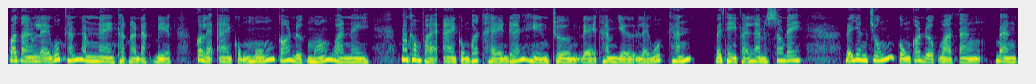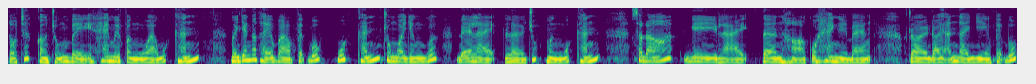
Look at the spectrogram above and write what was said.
Quà tặng lễ quốc khánh năm nay thật là đặc biệt, có lẽ ai cũng muốn có được món quà này, nhưng không phải ai cũng có thể đến hiện trường để tham dự lễ quốc khánh. Vậy thì phải làm sao đây? Để dân chúng cũng có được quà tặng, ban tổ chức còn chuẩn bị 20 phần quà quốc khánh. Người dân có thể vào Facebook Quốc Khánh Trung Hoa Dân Quốc để lại lời chúc mừng Quốc Khánh. Sau đó ghi lại tên họ của hai người bạn, rồi đổi ảnh đại diện Facebook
